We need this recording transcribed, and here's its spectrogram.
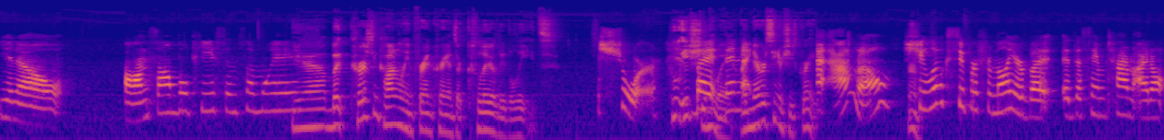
you know ensemble piece in some ways. Yeah, but Kristen Connolly and Fran Kranz are clearly the leads. Sure. Who is she But anyway? I've I- never seen her. She's great. I, I don't know. She looks super familiar, but at the same time, I don't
